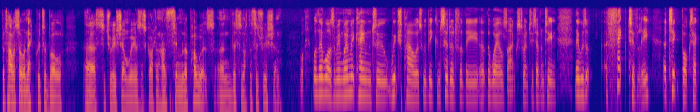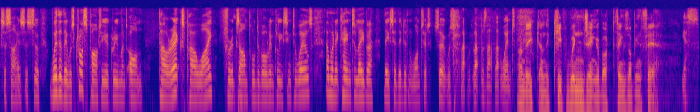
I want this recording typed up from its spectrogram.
but have sort of an equitable uh, situation. Wales and Scotland has similar powers, and this is not the situation. Well, there was. I mean, when it came to which powers would be considered for the uh, the Wales Act 2017, there was effectively a tick box exercise as to whether there was cross-party agreement on Power X, Power Y, for example, devolving policing to Wales. And when it came to Labour, they said they didn't want it. So it was that that was that that went. And they and they keep whinging about things not being fair. Yes,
